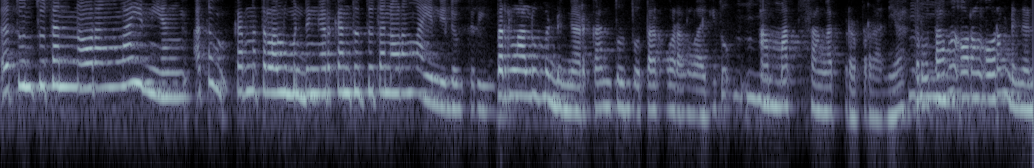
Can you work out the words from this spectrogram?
eh, tuntutan orang lain yang atau karena terlalu mendengarkan tuntutan orang lain nih dokter ini? Terlalu mendengarkan tuntutan orang lain itu Mm-mm. amat sangat berperan ya, terutama orang-orang dengan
